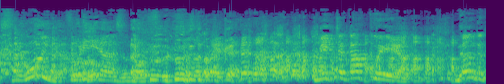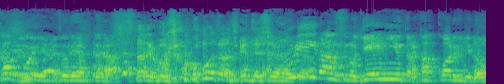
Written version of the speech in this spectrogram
すごいな。フリーランスの。めっちゃかっこええやん。なんかかっこええやんそれやったら。だって僕そこまでは全然知らないから。フリーランスの芸人言うたらかっこ悪いけど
